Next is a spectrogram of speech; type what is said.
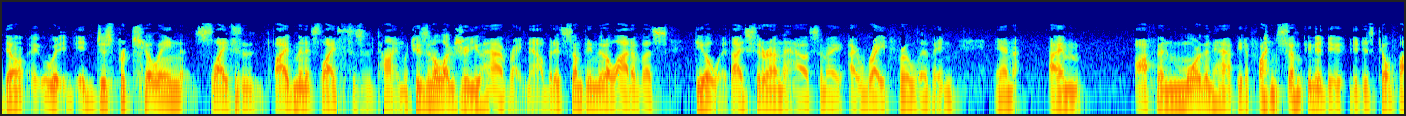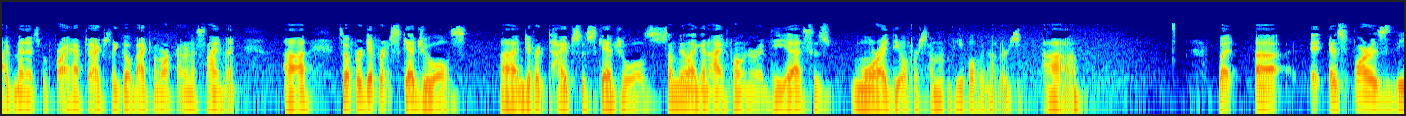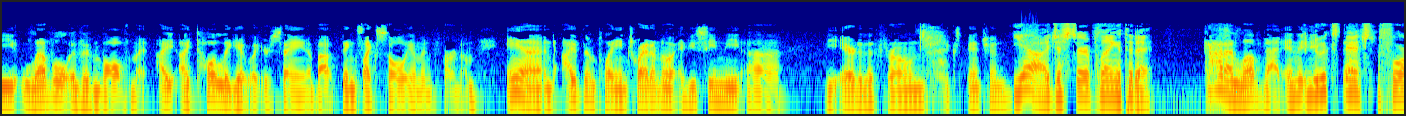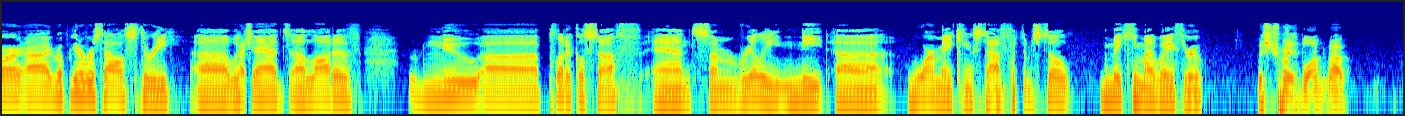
don't it, just for killing slices, five minute slices of time, which isn't a luxury you have right now, but it's something that a lot of us deal with. I sit around the house and I, I write for a living, and I'm often more than happy to find something to do to just kill five minutes before I have to actually go back and work on an assignment. Uh, so for different schedules, uh, and different types of schedules. Something like an iPhone or a DS is more ideal for some people than others. Uh, but uh, as far as the level of involvement, I, I totally get what you're saying about things like Solium and Infernum. And I've been playing Troy. I don't know. Have you seen the uh, the Heir to the Throne expansion? Yeah, I just started playing it today. God, I love that. And the new expansion for uh, Europa Universalis 3, uh, which right. adds a lot of new uh, political stuff and some really neat uh, war making stuff, which I'm still making my way through. Which Troy has blogged about.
